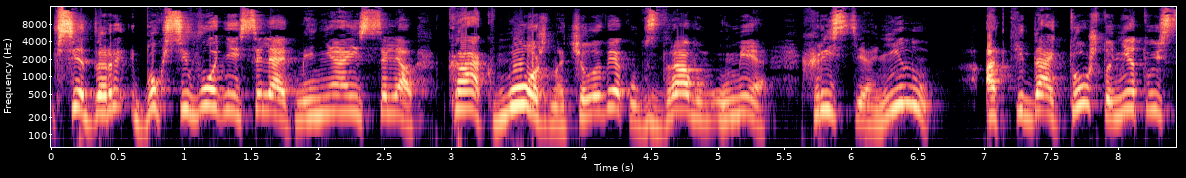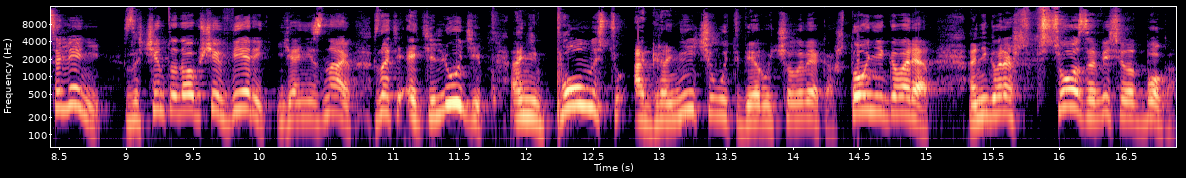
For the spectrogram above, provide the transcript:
Все дары, Бог сегодня исцеляет, меня исцелял. Как можно человеку в здравом уме, христианину, откидать то, что нету исцелений. Зачем тогда вообще верить? Я не знаю. Знаете, эти люди, они полностью ограничивают веру человека. Что они говорят? Они говорят, что все зависит от Бога.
